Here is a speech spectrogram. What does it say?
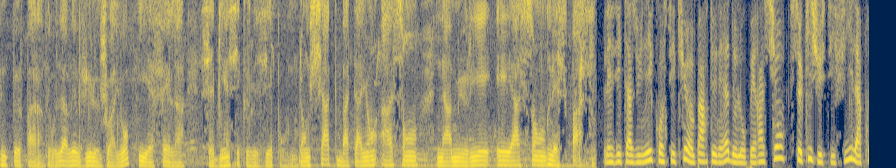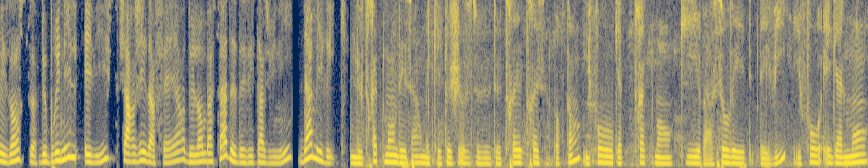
ils ne peuvent pas rentrer. Vous avez vu le joyau qui est fait là. C'est bien sécurisé pour nous. Donc chaque bataillon a son armurier et a son espace. Les États-Unis constituent un partenaire de l'opération ce qui justifie la présence de Brynil Ellis, chargée d'affaires de l'ambassade des États-Unis d'Amérique. Le traitement des armes est quelque chose de, très très important. Il faut un traitement qui va sauver des vies. Il faut également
